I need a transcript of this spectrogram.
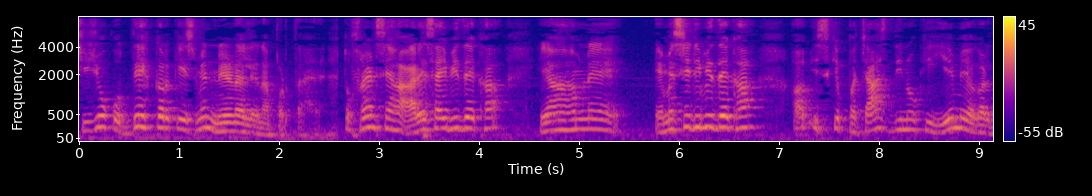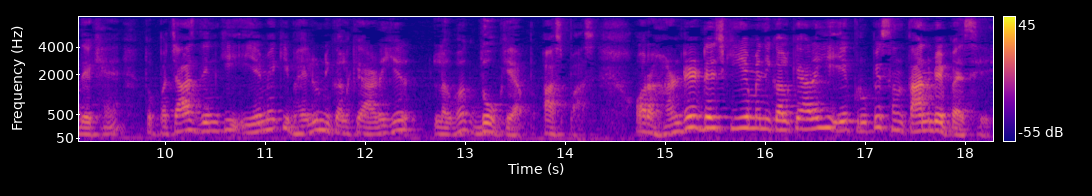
चीज़ों को देख करके इसमें निर्णय लेना पड़ता है। तो फ्रेंड्स यहाँ आरएसआई भी देखा, यहाँ हमने एमएससीडी भी देखा। अब इसके 50 दिनों की ई e अगर देखें तो 50 दिन की ई e की वैल्यू निकल के आ रही है लगभग दो के आसपास। और 100 डेज़ की ई e निकल के आ रही है एक रुपये संतानवे पैसे।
